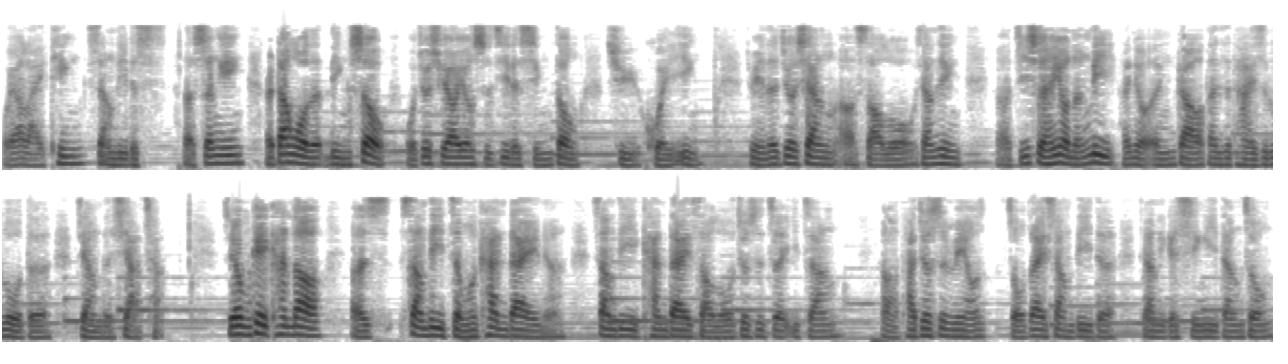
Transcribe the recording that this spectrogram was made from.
我要来听上帝的呃声音。而当我的领受，我就需要用实际的行动去回应，免得就像呃扫罗，我相信呃即使很有能力、很有恩高，但是他还是落得这样的下场。所以我们可以看到，呃，上帝怎么看待呢？上帝看待扫罗就是这一章啊，他就是没有走在上帝的这样的一个心意当中。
